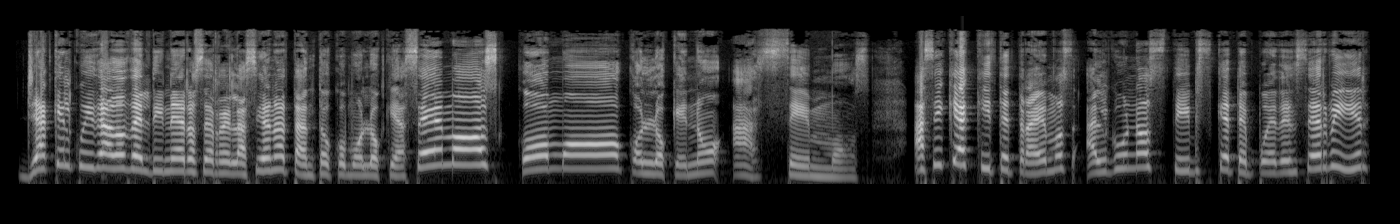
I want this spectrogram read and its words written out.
ya que el cuidado del dinero se relaciona tanto como lo que hacemos como con lo que no hacemos. Así que aquí te traemos algunos tips que te pueden servir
